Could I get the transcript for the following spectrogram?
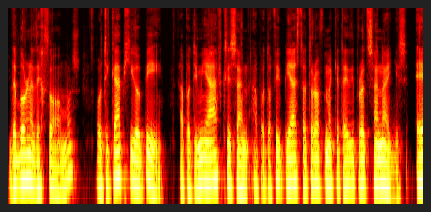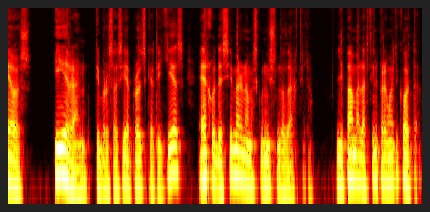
Δεν μπορώ να δεχθώ όμως ότι κάποιοι οι οποίοι από τη μία αύξησαν από το ΦΠΑ στα τρόφιμα και τα είδη πρώτης ανάγκης έως ήραν την προστασία πρώτης κατοικίας, έρχονται σήμερα να μας κουνήσουν το δάχτυλο. Λυπάμαι, αλλά αυτή είναι η πραγματικότητα.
